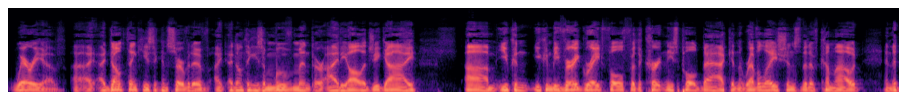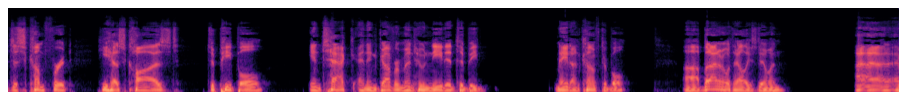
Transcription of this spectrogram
wary of. I, I don't think he's a conservative. I, I don't think he's a movement or ideology guy. Um, you can, you can be very grateful for the curtain he's pulled back and the revelations that have come out and the discomfort he has caused to people in tech and in government who needed to be made uncomfortable. Uh, but I don't know what the hell he's doing. I, I,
